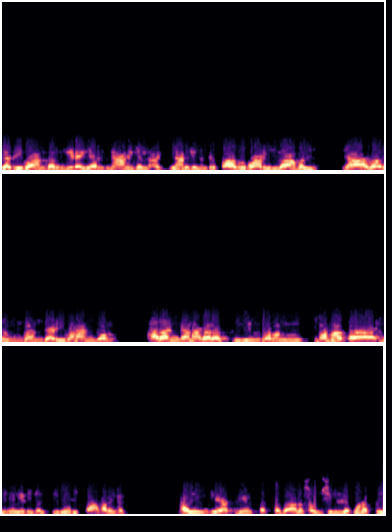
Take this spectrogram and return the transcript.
கதிபாந்தர் இடையர் ஞானிகள் அஜ்ஞானிகள் என்று பாகுபாடு இல்லாமல் யாவரும் வந்தடி வணங்கும். அரங்க நகரத்து என்றவன் சமதா இணையடிகள் திருவடி தாமரைகள். அது இங்கே அப்பேற்பட்டதான சௌசீல்ய குணத்தை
